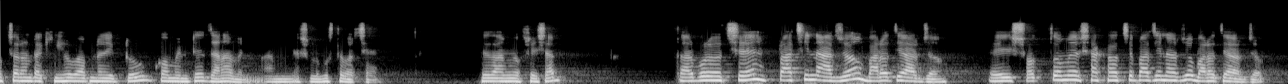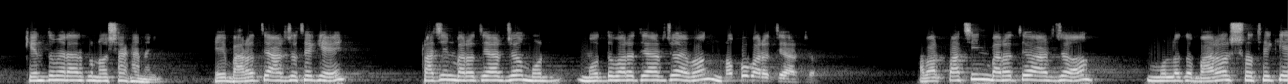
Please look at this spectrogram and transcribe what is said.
উচ্চারণটা কি হবে আপনার একটু কমেন্টে জানাবেন। আমি আসলে বুঝতে পারছি যেহেতু আমিও ফ্রেশার তারপরে হচ্ছে প্রাচীন আর্য, ভারতীয় আর্য। এই সপ্তমের শাখা হচ্ছে প্রাচীন আর্য, ভারতীয় আর্য। কেন্তুমের আর কোনো শাখা নাই। এই ভারতীয় আর্য থেকে প্রাচীন ভারতীয় আর্য মধ্য ভারতীয় আর্য এবং নব্য ভারতীয় আর্য। আবার প্রাচীন ভারতীয় আর্য মূলত বারোশো থেকে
